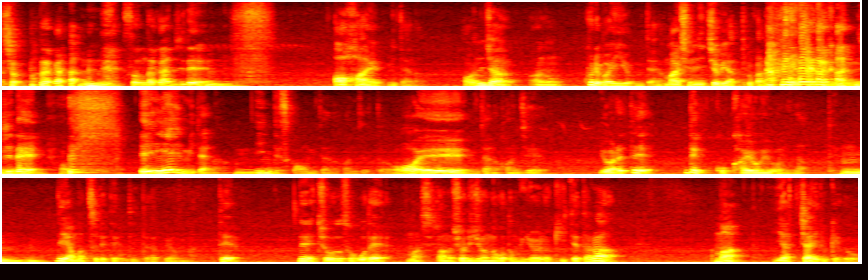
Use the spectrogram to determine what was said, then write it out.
しょっぱなからうんそんな感じで、うん。あはいみたいな。あじゃああの来ればいいよみたいな。毎週日曜日やってるからみたいな感じではい「ええみたいな。うん「いいんですか?」みたいな感じで言ったら「あええみたいな感じで言われてでこう通うようになってうんうん。で山連れてっていただくようになってでちょうどそこで、まあ、あの処理場のこともいろいろ聞いてたらまあやっちゃいるけど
